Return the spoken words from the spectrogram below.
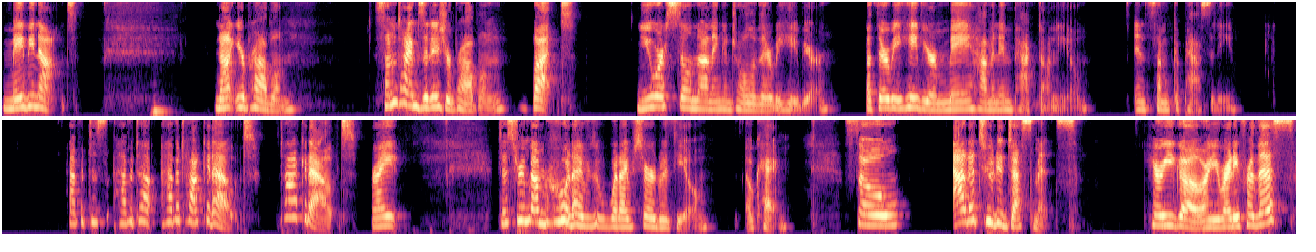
Maybe not. Not your problem. Sometimes it is your problem, but you are still not in control of their behavior. But their behavior may have an impact on you in some capacity. Have a, have a talk, have a talk it out. Talk it out, right? Just remember what I've what I've shared with you. Okay. So, attitude adjustments. Here you go. Are you ready for this?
